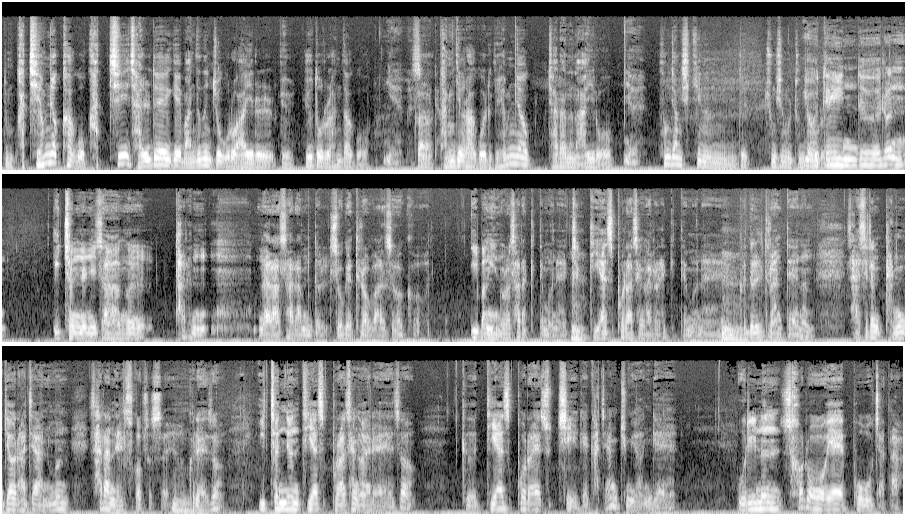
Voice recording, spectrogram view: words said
좀 같이 협력하고 같이 잘 되게 만드는 쪽으로 아이를 이렇게 유도를 한다고. 예, 그러니까 맞습니다. 단결하고 이렇게 협력 잘하는 아이로 예. 성장시키는 데 중심을. 그래요. 유대인들은 2000년 이상을 다른 나라 사람들 속에 들어가서 그 이방인으로 살았기 때문에 즉 디아스포라 생활을 했기 때문에 음. 그들들한테는 사실은 단결하지 않으면 살아낼 수가 없었어요. 음. 그래서 2000년 디아스포라 생활에서 그 디아스포라의 수칙에 가장 중요한 게 우리는 서로의 보호자다.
